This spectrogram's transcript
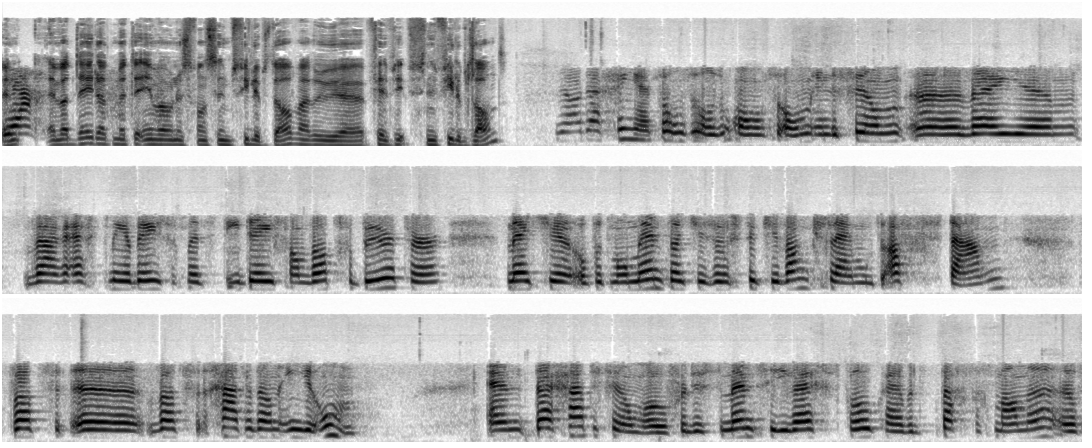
En, ja. en wat deed dat met de inwoners van Sint-Philipsdal, waar u uh, Sint-Philipsland? Nou, daar ging het ons, ons, ons om in de film. Uh, wij uh, waren eigenlijk meer bezig met het idee van wat gebeurt er met je op het moment dat je zo'n stukje wangslijm moet afstaan. Wat, uh, wat gaat er dan in je om? En daar gaat de film over. Dus de mensen die wij gesproken hebben, de 80 mannen, of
